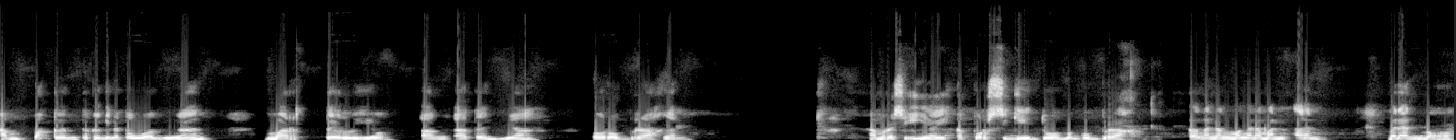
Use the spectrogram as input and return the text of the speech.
Hampakan ta ka ginatawag nga martelyo ang atan niya orobrahan. Amora si iyay kaporsigido mag-obra kang anang mga namanan. Manan mo,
